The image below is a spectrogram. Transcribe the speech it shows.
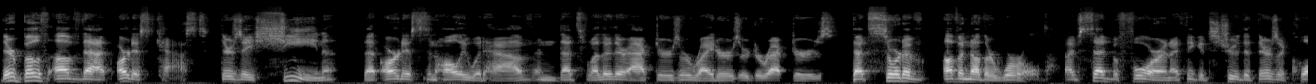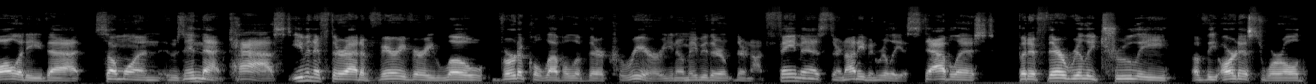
they're both of that artist cast. There's a sheen that artists in Hollywood have, and that's whether they're actors or writers or directors, that's sort of of another world. I've said before, and I think it's true, that there's a quality that someone who's in that cast, even if they're at a very, very low vertical level of their career, you know, maybe they're they're not famous, they're not even really established, but if they're really truly of the artist world,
